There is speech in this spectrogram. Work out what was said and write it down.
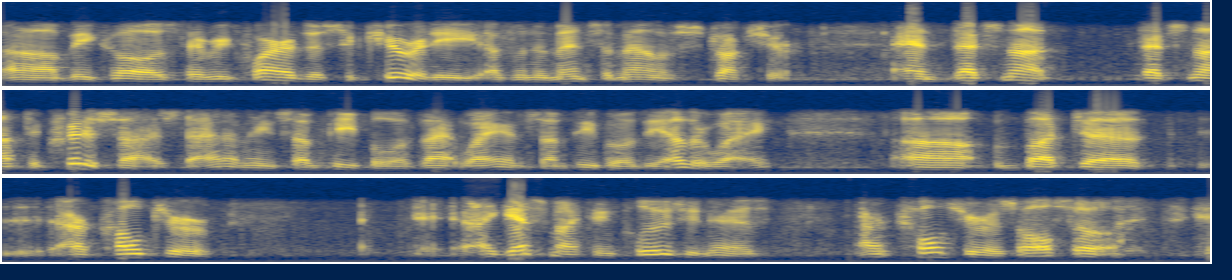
uh, because they required the security of an immense amount of structure. And that's not that's not to criticize that. I mean, some people are that way and some people are the other way. Uh, but uh, our culture, I guess my conclusion is, our culture is also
